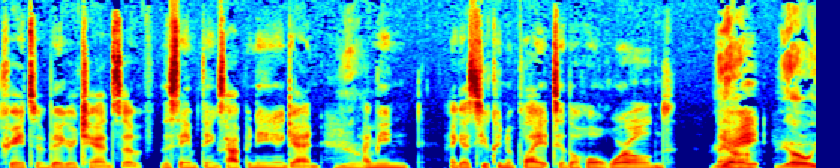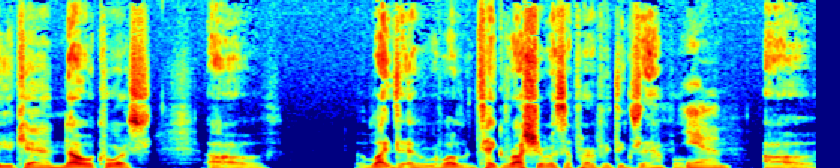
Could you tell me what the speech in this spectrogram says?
creates a bigger chance of the same things happening again. yeah, I mean, I guess you can apply it to the whole world, yeah. right? Yeah, oh, you can. No, of course. Uh, like, uh, well, take Russia as a perfect example. Yeah. uh,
